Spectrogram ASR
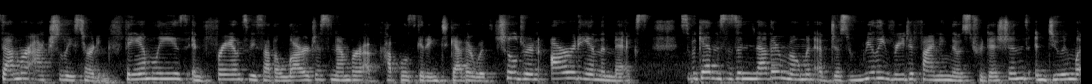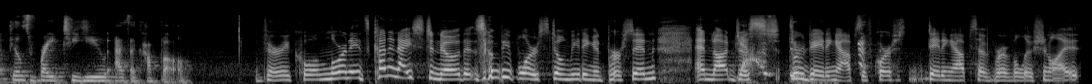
Some are actually starting families. In France, we saw the largest number of couples getting together with children already in the mix. So, again, this is another moment of just really redefining those traditions and doing what feels right to you as a couple. Very cool. And Lauren, it's kind of nice to know that some people are still meeting in person and not just through dating apps. Of course, dating apps have revolutionized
